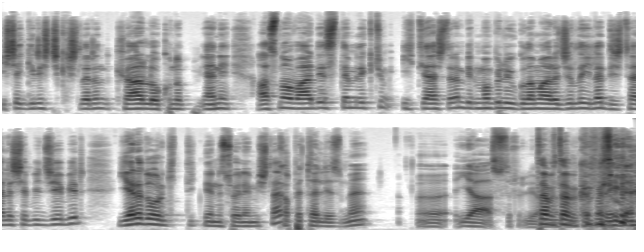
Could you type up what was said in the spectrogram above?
işe giriş çıkışların QR'la okunup yani aslında o vardiya sistemindeki tüm ihtiyaçların bir mobil uygulama aracılığıyla dijitalleşebileceği bir yere doğru gittiklerini söylemişler. Kapitalizme yağ sürülüyor. Tabii, tabii, kadarıyla.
